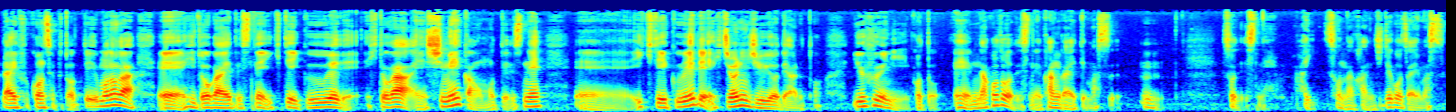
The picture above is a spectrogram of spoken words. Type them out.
ライフコンセプトっていうものが、え、人がですね、生きていく上で、人が、え、使命感を持ってですね、え、生きていく上で非常に重要であるというふうにこと、え、なことをですね、考えてます。うん。そうですね。はい、そんな感じでございます。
